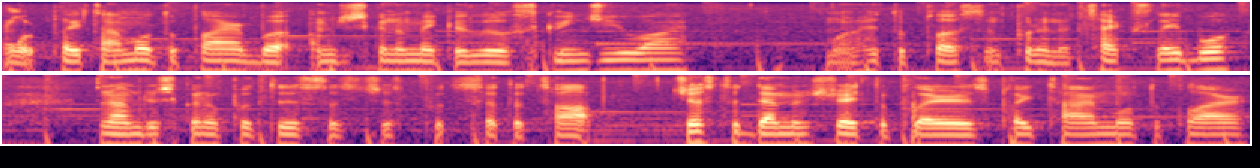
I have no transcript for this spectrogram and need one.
or playtime multiplier but I'm just gonna make a little screen GUI I'm gonna hit the plus and put in a text label and I'm just gonna put this let's just put this at the top just to demonstrate the player's playtime multiplier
